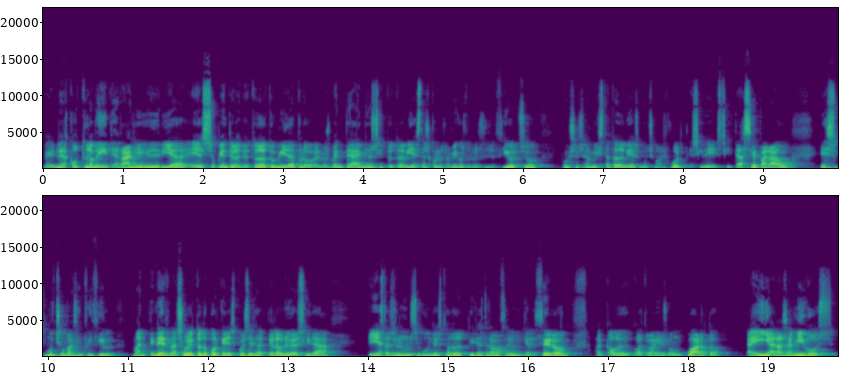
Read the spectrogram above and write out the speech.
en la cultura mediterránea, yo diría, es obviamente durante toda tu vida, pero en los 20 años, si tú todavía estás con los amigos de los 18, pues esa amistad todavía es mucho más fuerte. Si, te has separado, es mucho más difícil mantenerla, sobre todo porque después de, la universidad, que ya estás en un segundo estado, te irás a trabajar en un tercero, al cabo de cuatro años a un cuarto, ahí ya harás amigos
